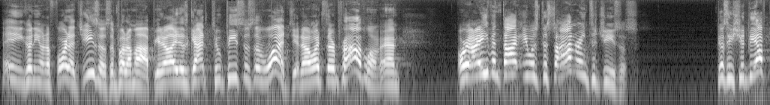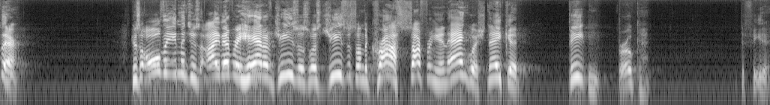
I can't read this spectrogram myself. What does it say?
They couldn't even afford a Jesus and put him up. You know, I just got two pieces of wood. You know, what's their problem? And or I even thought it was dishonoring to Jesus because he should be up there. Because all the images I've ever had of Jesus was Jesus on the cross, suffering in anguish, naked, beaten, broken, defeated.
